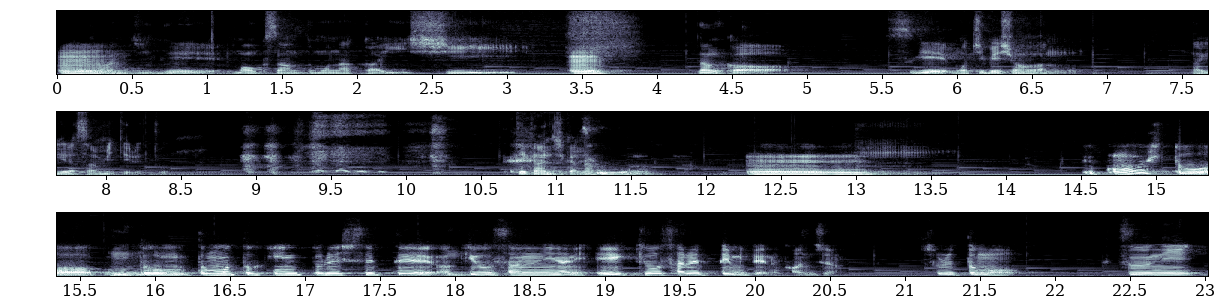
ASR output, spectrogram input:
うん。感じで、まあ、奥さんとも仲いいし、うん。なんか、すげえモチベーション上がるの。なぎらさん見てると。って感じかな。えうーこの人は、うんだからもともと筋トレしてて、ん秋代さんに何影響されてみたいな感じなのそれとも普通に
